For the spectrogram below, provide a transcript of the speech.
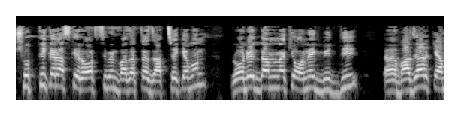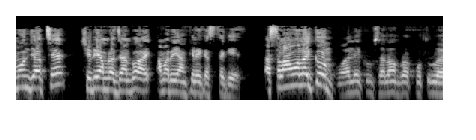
সত্যিকার আজকে রড, সিমেন্ট বাজারটা যাচ্ছে কেমন? রডের দাম নাকি অনেক বৃদ্ধি। বাজার কেমন যাচ্ছে, সেটাই আমরা জানব আমার এই আঙ্কেলের কাছ থেকে। আসসালামু আলাইকুম। ওয়ালাইকুম সালাম রহমতুল্লাহ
